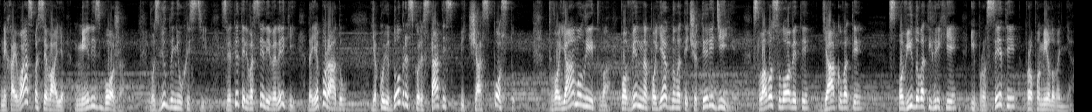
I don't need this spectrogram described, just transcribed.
Нехай вас осяває милість Божа. Возлюблені у Христі, святитель Василій Великий дає пораду, якою добре скористатись під час посту. Твоя молитва повинна поєднувати чотири дії: славословити, дякувати, сповідувати гріхи і просити про помилування.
